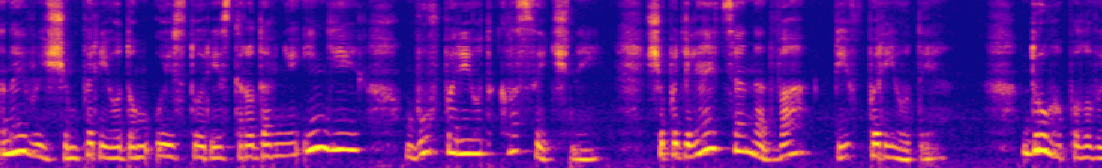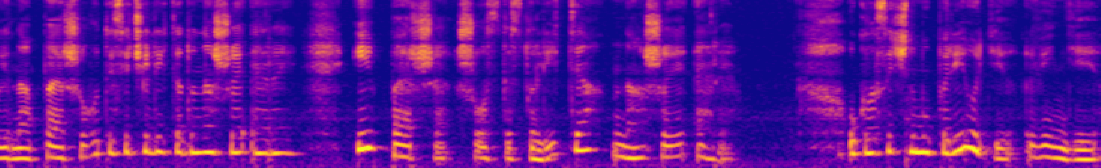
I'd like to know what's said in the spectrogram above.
найвищим періодом у історії стародавньої Індії був період класичний, що поділяється на два півперіоди. Друга половина першого тисячоліття до нашої ери і перше шосте століття нашої ери. У класичному періоді в Індії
